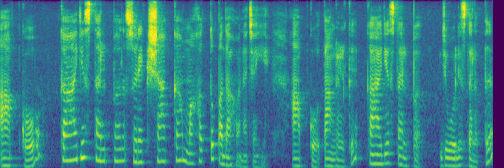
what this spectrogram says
ആപ്കോ കാര്യസ്ഥൽ പർ സുരക്ഷാ കാ മഹത്വ പദാഹോന ചെയ്യേ. ആപ്കോ താങ്കൾക്ക് കാര്യസ്ഥൽ ജോലി സ്ഥലത്ത്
